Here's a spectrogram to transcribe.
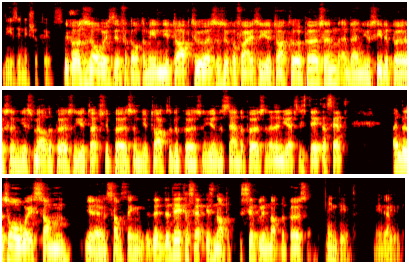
these initiatives. Because it's always difficult. I mean you talk to as a supervisor you talk to a person and then you see the person you smell the person you touch the person you talk to the person you understand the person and then you have this data set. And there's always some you know something the, the data set is not simply not the person. Indeed. Indeed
